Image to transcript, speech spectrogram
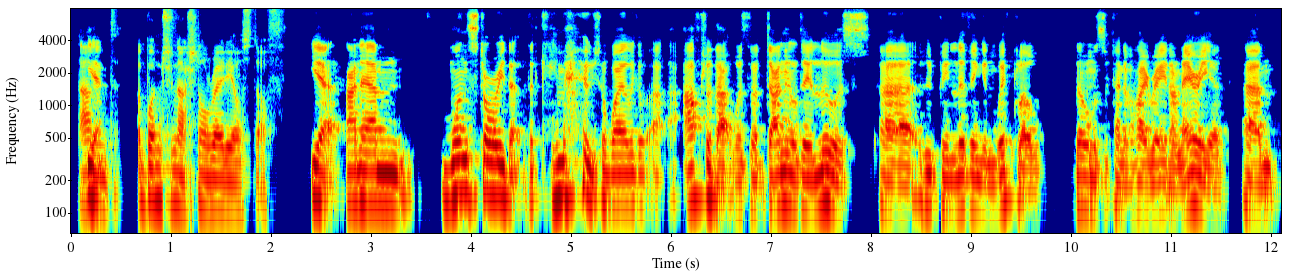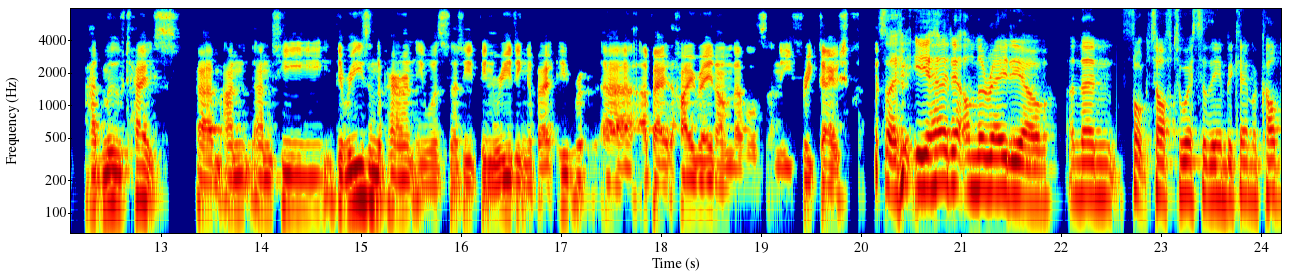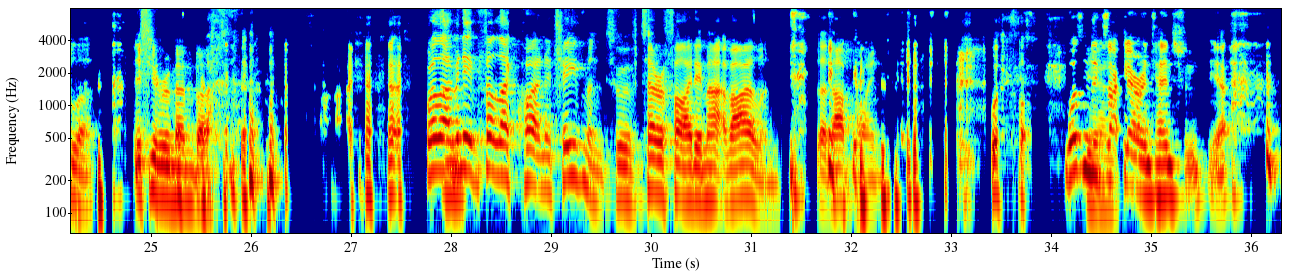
and yeah. a bunch of national radio stuff. Yeah, and um, one story that, that came out a while ago after that was that Daniel Day Lewis, uh, who'd been living in Wicklow, known as a kind of high radon area, um, had moved house, um, and and he the reason apparently was that he'd been reading about uh, about high radon levels, and he freaked out. So he heard it on the radio, and then fucked off to Italy and became a cobbler, if you remember. well, I mean, it felt like quite an achievement to have terrified him out of Ireland at that point. well, wasn't yeah. exactly our intention. Yeah.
